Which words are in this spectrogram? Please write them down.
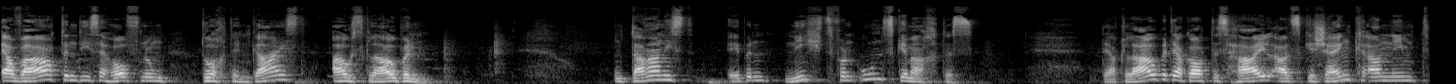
erwarten diese Hoffnung durch den Geist aus Glauben. Und daran ist eben nichts von uns gemachtes. Der Glaube, der Gottes Heil als Geschenk annimmt,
